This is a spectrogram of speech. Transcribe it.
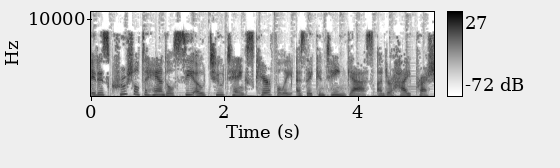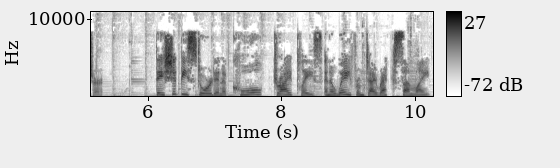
It is crucial to handle CO2 tanks carefully as they contain gas under high pressure. They should be stored in a cool, dry place and away from direct sunlight.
